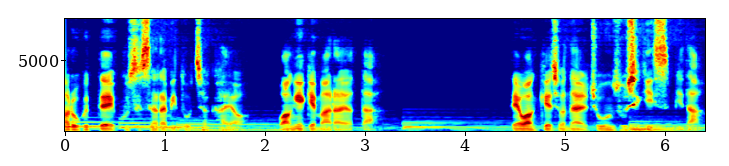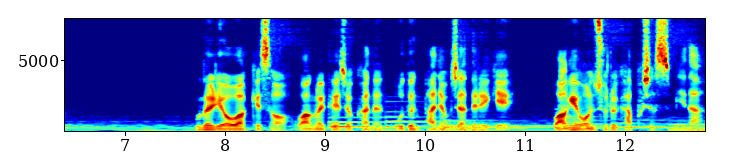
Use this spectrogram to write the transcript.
바로 그때 구스 사람이 도착하여 왕에게 말하였다. 대왕께 전할 좋은 소식이 있습니다. 오늘 여호와께서 왕을 대적하는 모든 반역자들에게 왕의 원수를 갚으셨습니다.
